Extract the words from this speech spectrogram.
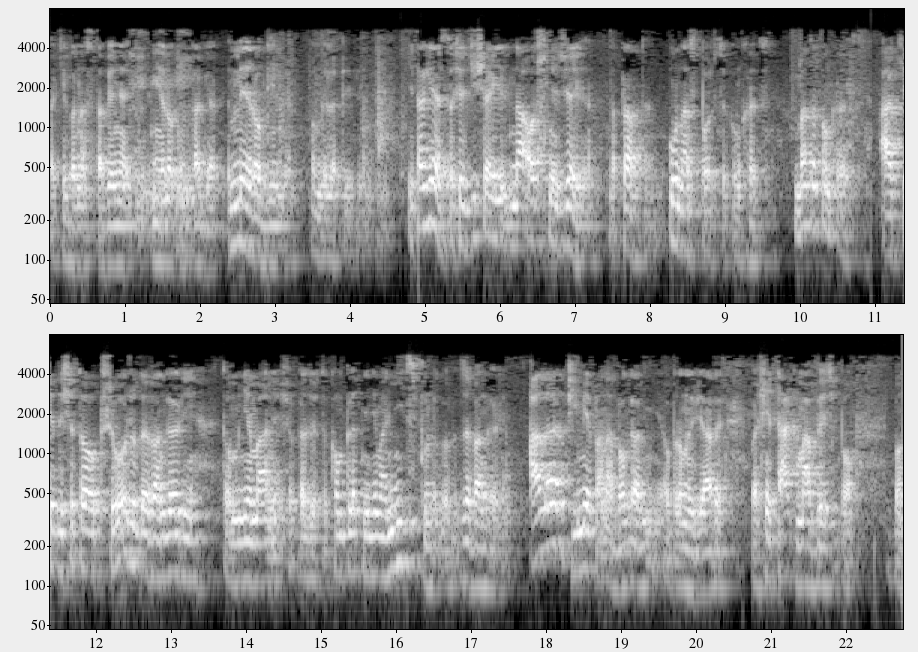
takiego nastawienia i nie robią tak, jak my robimy, bo my lepiej wiemy. I tak jest, to się dzisiaj naocznie dzieje, naprawdę, u nas w Polsce konkretnie. Bardzo konkretnie. A kiedy się to przyłoży do Ewangelii, to mniemanie się okazuje, że to kompletnie nie ma nic wspólnego z Ewangelią. Ale w imię Pana Boga, w imię obrony wiary, właśnie tak ma być, bo, bo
